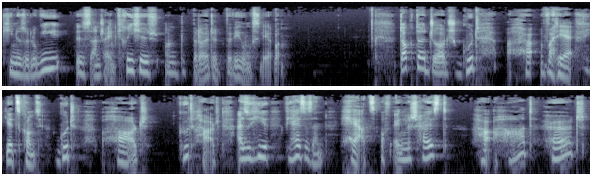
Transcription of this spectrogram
Kinesiologie ist anscheinend griechisch und bedeutet Bewegungslehre. Dr. George Goodhart, warte, jetzt kommt's, Goodhart, Goodhart. Also hier, wie heißt es denn? Herz. Auf Englisch heißt Heart, Hurt.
